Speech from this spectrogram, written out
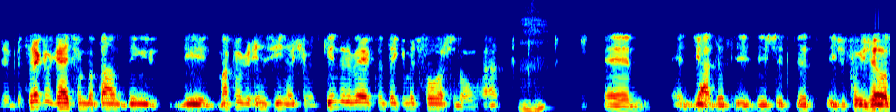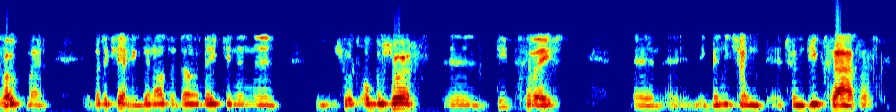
de betrekkelijkheid van bepaalde dingen die makkelijker inzien als je met kinderen werkt dan dat je met volwassenen omgaat. Mhm. En, en ja, dat is, het- dat is voor jezelf ook. Maar wat ik zeg, ik ben altijd wel een beetje een, eh, een soort onbezorgd eh, type geweest. En, en ik ben niet zo'n zo'n diepgraver.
